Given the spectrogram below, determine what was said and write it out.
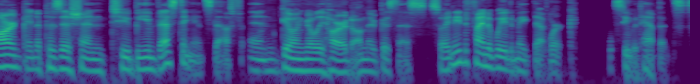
aren't in a position to be investing in stuff and going really hard on their business. So I need to find a way to make that work. We'll see what happens.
